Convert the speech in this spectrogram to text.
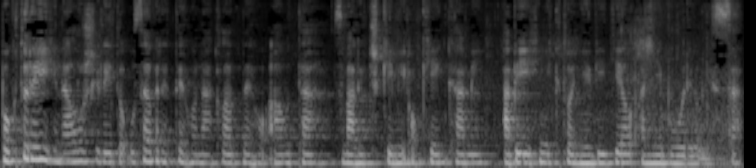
po ktorej ich naložili do uzavretého nákladného auta s maličkými okienkami, aby ich nikto nevidel a nebúrili sa.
